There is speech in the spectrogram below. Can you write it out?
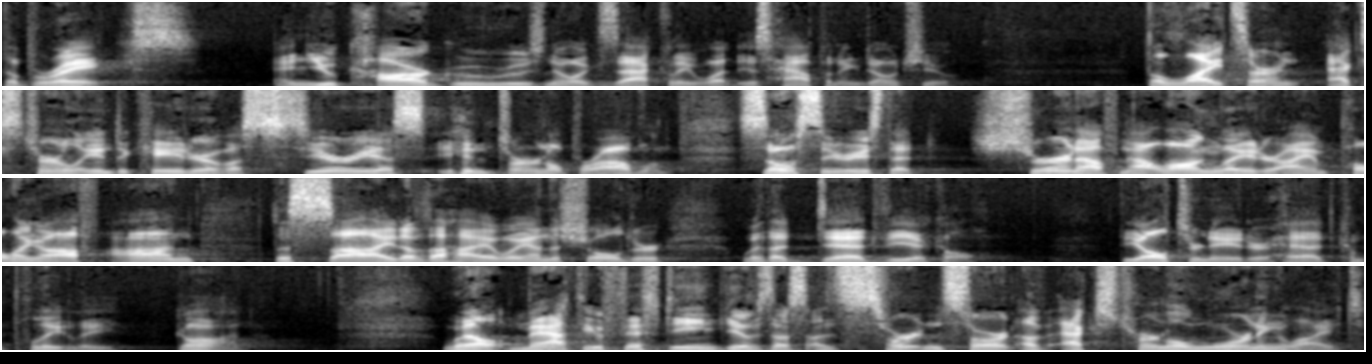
the brakes. And you car gurus know exactly what is happening, don't you? The lights are an external indicator of a serious internal problem. So serious that, sure enough, not long later, I am pulling off on the side of the highway on the shoulder with a dead vehicle. The alternator had completely gone. Well, Matthew 15 gives us a certain sort of external warning light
